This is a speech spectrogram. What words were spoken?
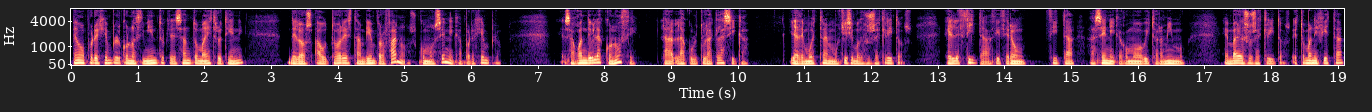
Vemos, por ejemplo, el conocimiento que el Santo Maestro tiene de los autores también profanos, como Séneca, por ejemplo. San Juan de Vila conoce la, la, cultura clásica y la demuestra en muchísimos de sus escritos. Él cita a Cicerón, cita a Séneca, como hemos visto ahora mismo, en varios de sus escritos. Esto manifiesta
